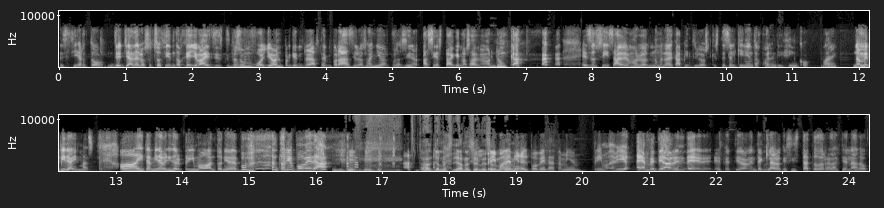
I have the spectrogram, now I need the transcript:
Es cierto. Ya de los 800 que lleváis, es que esto es un follón, porque entre las temporadas y los años, pues así, así está, que no sabemos nunca. Eso sí, sabemos los números de capítulos, que este es el 545, ¿vale? No me pidáis más. Ay, también ha venido el primo, Antonio de Po- Antonio Poveda. Ah, ya, no, es- ya no es él, es el Primo de primo. Miguel Poveda también. Primo de mi... Efectivamente, efectivamente, claro que sí, está todo relacionado.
